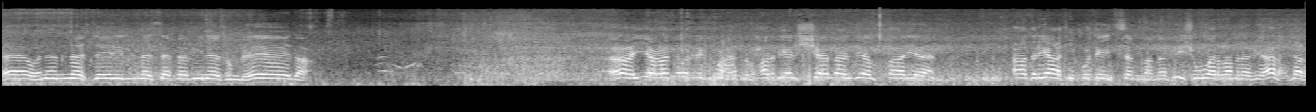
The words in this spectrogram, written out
آه هنا الناس دايرين المسافة بيناتهم بعيدة. ها هي غنوريكم واحد البحر ديال الشمال ديال الطاليان. أدرياتيكو تيتسمى ما فيش هو الرمله فيها الحجر.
